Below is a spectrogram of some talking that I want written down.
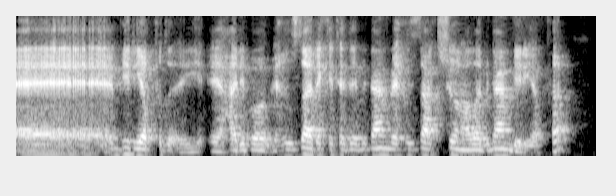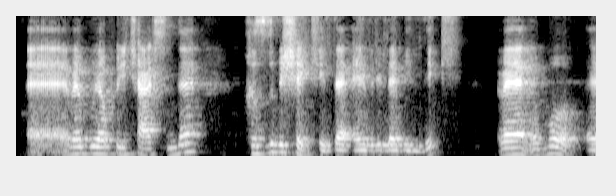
e, bir yapı, e, Haribo hızlı hareket edebilen ve hızlı aksiyon alabilen bir yapı e, ve bu yapı içerisinde hızlı bir şekilde evrilebildik ve bu e,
